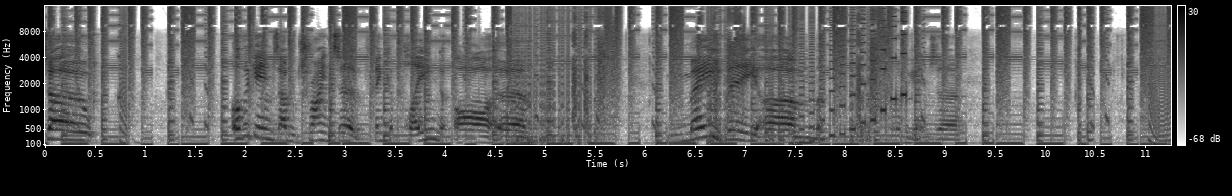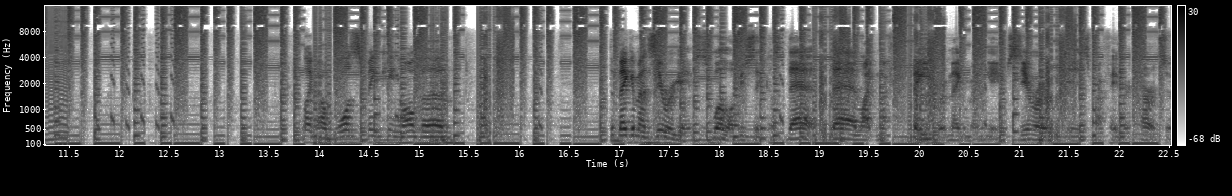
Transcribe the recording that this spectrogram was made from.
So, other games I'm trying to think of playing are, um, maybe, um, other games, uh, like I was thinking of, um, the Mega Man Zero games as well, obviously, because they're, they're, like, my favourite Mega Man games. Zero is my favourite character.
